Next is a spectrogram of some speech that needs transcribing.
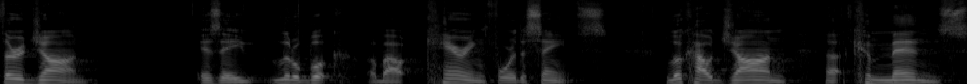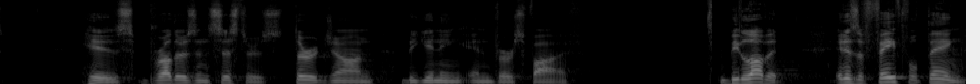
Third John is a little book about caring for the saints. Look how John uh, commends his brothers and sisters. Third John, beginning in verse 5. Beloved, it is a faithful thing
